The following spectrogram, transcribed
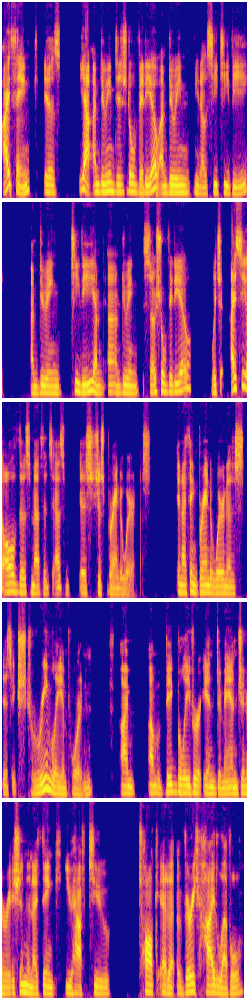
I think is yeah, I'm doing digital video, I'm doing, you know, CTV, I'm doing TV, I'm I'm doing social video, which I see all of those methods as is just brand awareness. And I think brand awareness is extremely important. I'm I'm a big believer in demand generation and I think you have to talk at a, a very high level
